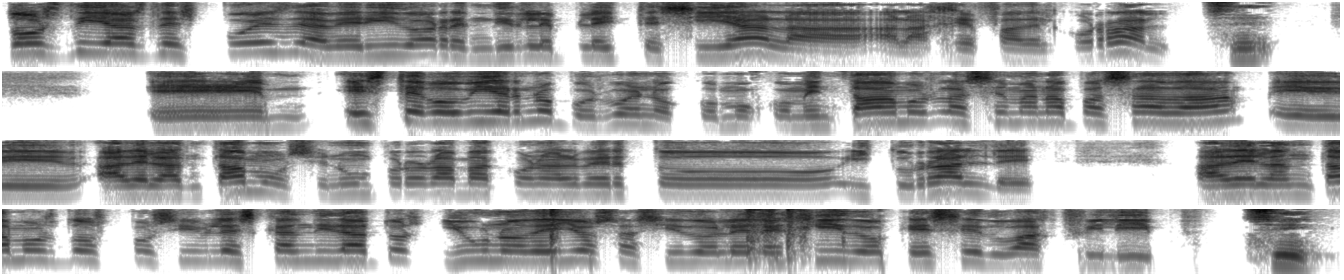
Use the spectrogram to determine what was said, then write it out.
dos días después de haber ido a rendirle pleitesía a la, a la jefa del corral. Sí. Eh, este gobierno, pues bueno, como comentábamos la semana pasada, eh, adelantamos en un programa con Alberto Iturralde, adelantamos dos posibles candidatos y uno de ellos ha sido el elegido, que es Eduard Philippe. Sí.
